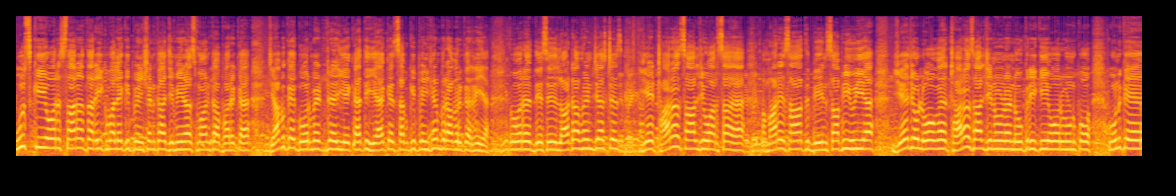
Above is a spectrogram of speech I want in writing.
اس کی اور ستارہ تاریخ والے کی پینشن کا زمین آسمان کا فرق ہے۔ جبکہ گورنمنٹ یہ کہتی ہے کہ سب کی پینشن برابر کرنی ہے۔ اور دس از لاٹ آف انجسٹس یہ اٹھارہ سال جو عرصہ ہے، ہمارے ساتھ بے انصافی ہوئی ہے۔ یہ جو لوگ اٹھارہ سال جنہوں نے نوکری کی اور ان کو، ان کے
